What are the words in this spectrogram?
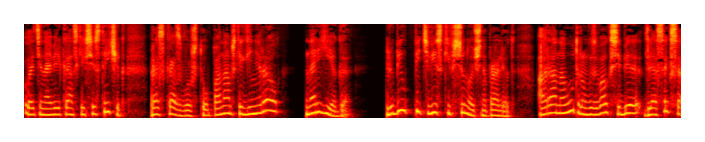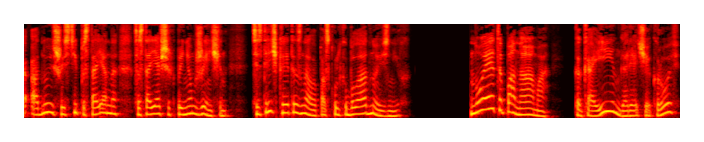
латиноамериканских сестричек рассказывала, что панамский генерал Нарьего Любил пить виски всю ночь напролет, а рано утром вызывал к себе для секса одну из шести постоянно состоявших при нем женщин. Сестричка это знала, поскольку была одной из них. Но это Панама. Кокаин, горячая кровь.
